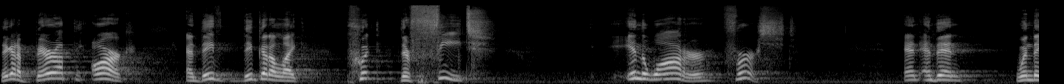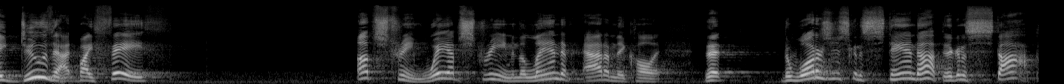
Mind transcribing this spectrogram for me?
They've got to bear up the ark, and they've, they've got to like put their feet in the water first. And, and then when they do that by faith, upstream, way upstream, in the land of Adam, they call it, that the waters are just going to stand up. They're going to stop.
